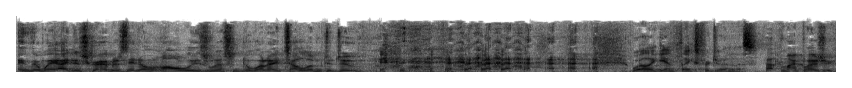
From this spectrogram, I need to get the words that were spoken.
The way I describe it is they don't always listen to what I tell them to do. well, again, thanks for joining us. My pleasure.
